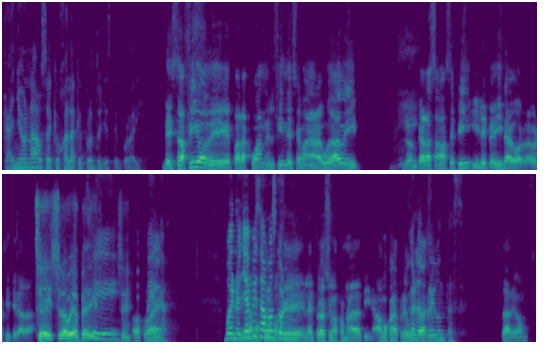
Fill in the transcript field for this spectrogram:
cañona, o sea que ojalá que pronto ya esté por ahí. Desafío de para Juan el fin de semana en Abu Dhabi, lo encarás a Mazepin y le pedís la gorra, a ver si te la da. Sí, se la voy a pedir. Sí. Ojo, ¿eh? Bueno, ya empezamos con. En la próxima Fórmula Latina. Vamos con las preguntas. Con las preguntas. Dale, vamos.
